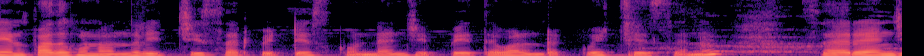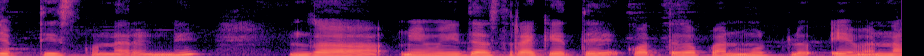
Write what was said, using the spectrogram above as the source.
నేను పదకొండు వందలు ఇచ్చి సరిపెట్టేసుకోండి అని చెప్పి అయితే వాళ్ళని రిక్వెస్ట్ చేశాను. సరే అని చెప్పి తీసుకున్నారండి. ఇంకా మేము ఈ దసరాకైతే కొత్తగా పనిముట్లు ఏమన్నా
